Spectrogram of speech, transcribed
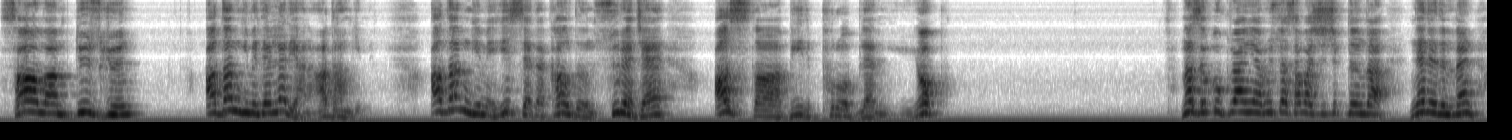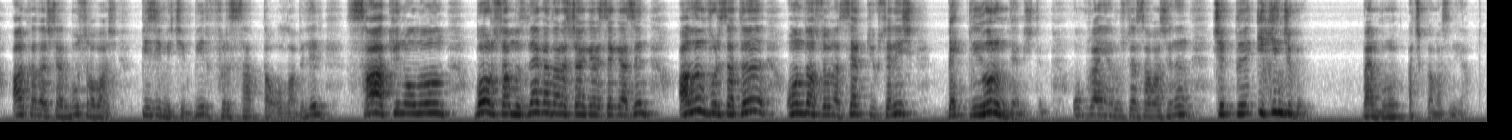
Sağlam, düzgün, adam gibi derler yani adam gibi. Adam gibi hissede kaldığın sürece asla bir problem yok. Nasıl Ukrayna Rusya savaşı çıktığında ne dedim ben? Arkadaşlar bu savaş bizim için bir fırsat da olabilir. Sakin olun. Borsamız ne kadar aşağı gelirse gelsin alın fırsatı ondan sonra sert yükseliş bekliyorum demiştim. Ukrayna Rusya savaşının çıktığı ikinci gün ben bunun açıklamasını yaptım.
